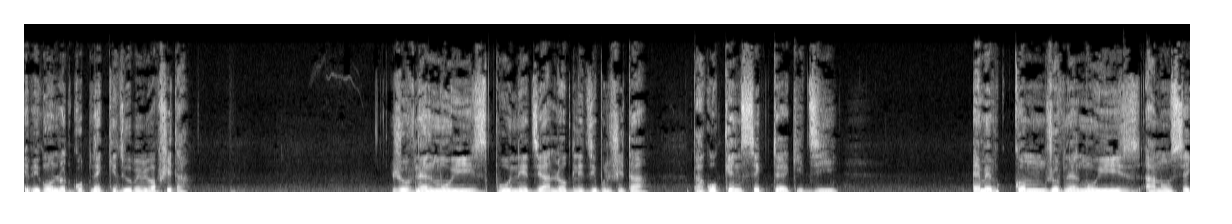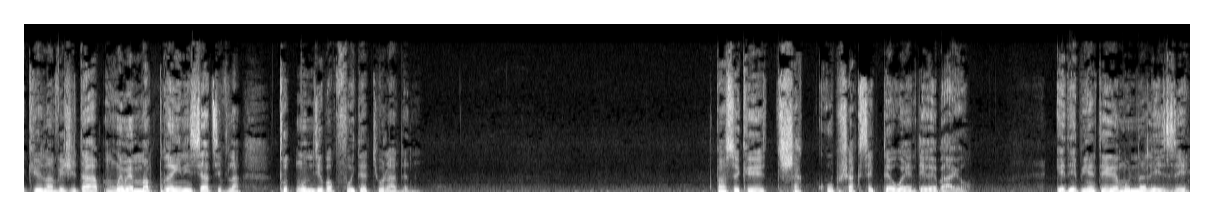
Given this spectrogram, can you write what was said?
Et puis, il l'autre groupe qui dit, mais pas chita. Jovenel Moïse, pour un dialogue, il dit pour le chita. Pas aucun secteur qui dit, et eh, comme Jovenel Moïse annoncé que l'envégéta, moi-même, ma pris initiative là. Tout le monde dit pas faut être là-dedans. Parce que chaque groupe, chaque secteur a intérêt par eux. Et depuis intérêt moun nan lésé,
